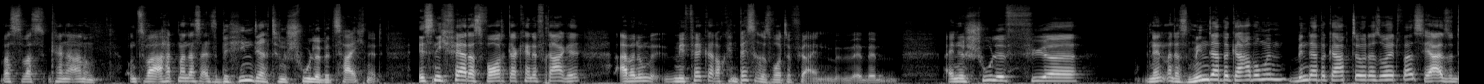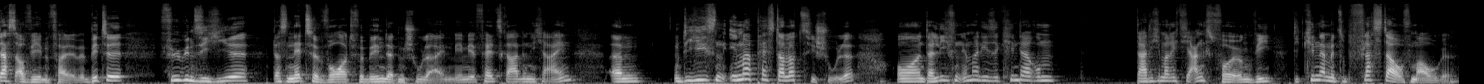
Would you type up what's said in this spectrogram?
was, was, keine Ahnung. Und zwar hat man das als Behindertenschule bezeichnet. Ist nicht fair, das Wort, gar keine Frage. Aber nun, mir fällt gerade auch kein besseres Wort dafür ein. Eine Schule für, nennt man das Minderbegabungen? Minderbegabte oder so etwas? Ja, also das auf jeden Fall. Bitte fügen Sie hier das nette Wort für Behindertenschule ein. Mir, mir fällt es gerade nicht ein. Ähm, und die hießen immer Pestalozzi-Schule. Und da liefen immer diese Kinder rum. Da hatte ich immer richtig Angst vor irgendwie. Die Kinder mit so Pflaster auf dem Auge.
